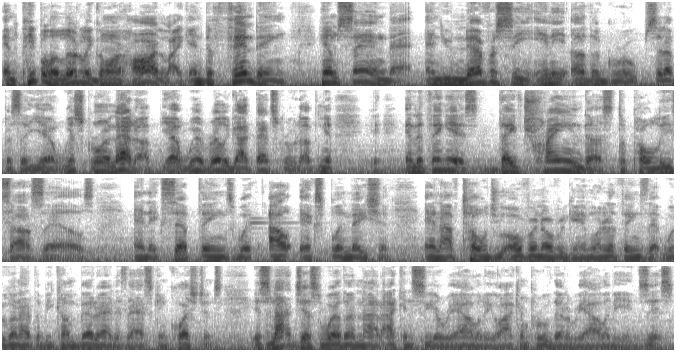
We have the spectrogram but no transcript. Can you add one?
and people are literally going hard like and defending him saying that. And you never see any other group sit up and say, yeah, we're screwing that up. Yeah, we really got that screwed up. And the thing is, they've trained us to police ourselves and accept things without explanation. And I've told you over and over again, one of the things that we're going to have to become better at is asking questions. It's not just whether or not I can see a reality or I can prove that a reality exists.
